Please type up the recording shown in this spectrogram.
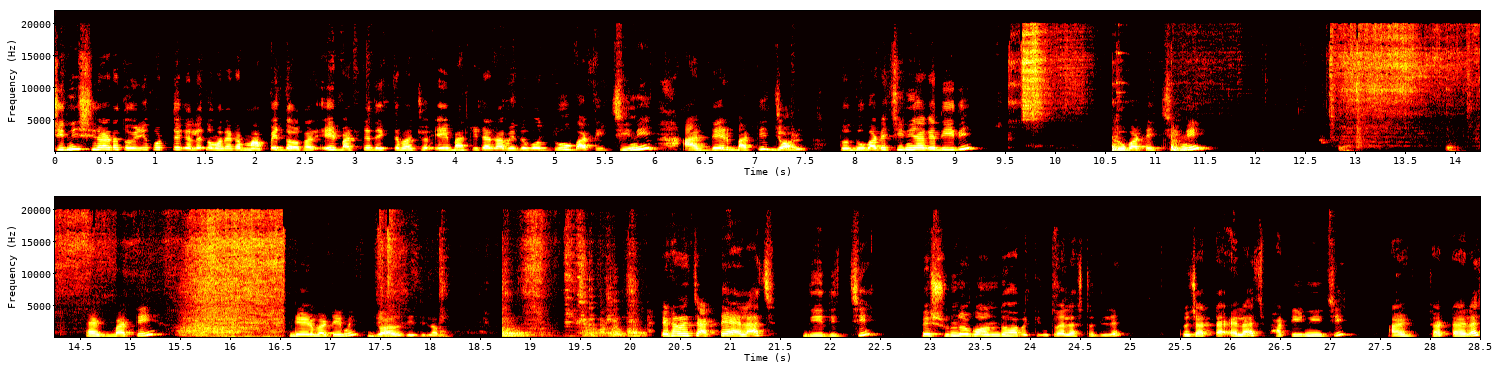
চিনির শিরাটা তৈরি করতে গেলে তোমার একটা মাপের দরকার। এই বাটিটা দেখতে পাচ্ছ। এই বাটিটা আমি দেবো দু বাটি চিনি আর দেড় বাটি জল। তো দু বাটি চিনি আগে দিয়ে দিই। দু বাটি চিনি। এক বাটি, দেড় বাটি আমি জল দিয়ে দিলাম। এখানে চারটে এলাচ দিয়ে দিচ্ছি। বেশ সুন্দর গন্ধ হবে কিন্তু এলাচটা দিলে। তো চারটা এলাচ ফাটিয়ে নিয়েছি আর চারটা এলাচ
